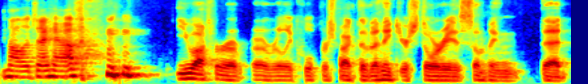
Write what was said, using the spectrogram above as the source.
knowledge I have. you offer a, a, really cool perspective. I think your story is something that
